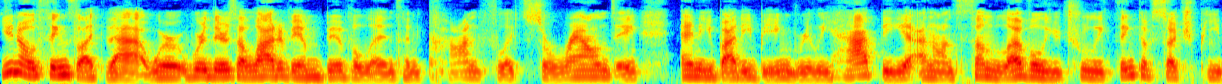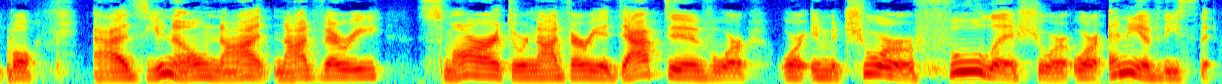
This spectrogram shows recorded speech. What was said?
you know, things like that, where, where there's a lot of ambivalence and conflict surrounding anybody being really happy. And on some level, you truly think of such people as, you know, not not very smart or not very adaptive or or immature or foolish or or any of these things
